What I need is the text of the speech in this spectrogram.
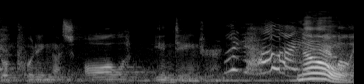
You're putting us all in danger. Like hell I No.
